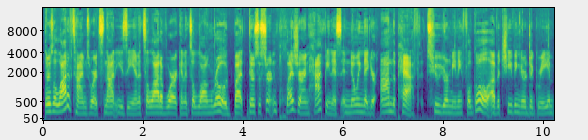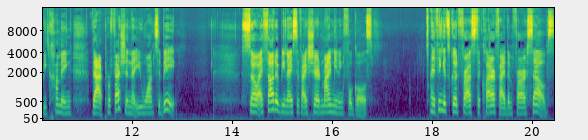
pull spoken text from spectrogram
there's a lot of times where it's not easy and it's a lot of work and it's a long road, but there's a certain pleasure and happiness in knowing that you're on the path to your meaningful goal of achieving your degree and becoming that profession that you want to be. So I thought it'd be nice if I shared my meaningful goals. I think it's good for us to clarify them for ourselves.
